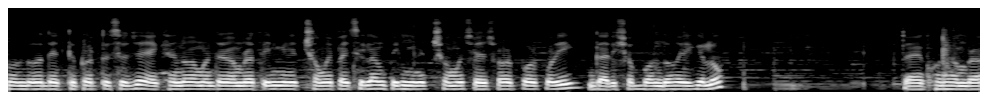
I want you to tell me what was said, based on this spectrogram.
বন্ধুরা দেখতে পারতেছো যে এখানেও আমাদের আমরা তিন মিনিট সময় পাইছিলাম। তিন মিনিট সময় শেষ হওয়ার পর পরই গাড়ি সব বন্ধ হয়ে গেল। তো এখন আমরা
